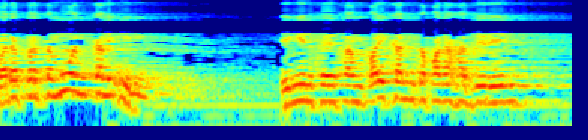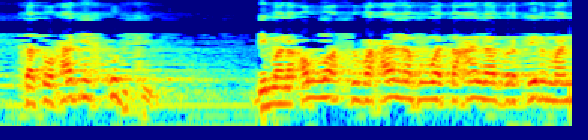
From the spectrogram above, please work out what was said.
Pada pertemuan kali ini ingin saya sampaikan kepada hadirin satu hadis qudsi di mana Allah Subhanahu wa taala berfirman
